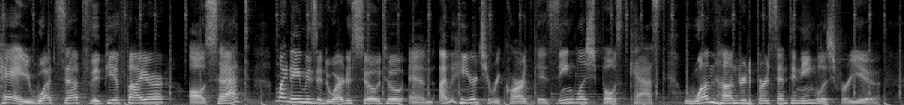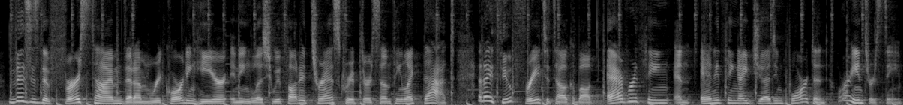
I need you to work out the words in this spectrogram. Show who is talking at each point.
Speaker 1: Hey, what's up, VPFire? All set? My name is Eduardo Souto, and I'm here to record this English podcast 100% in English for you. This is the first time that I'm recording here in English without a transcript or something like that, and I feel free to talk about everything and anything I judge important or interesting.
